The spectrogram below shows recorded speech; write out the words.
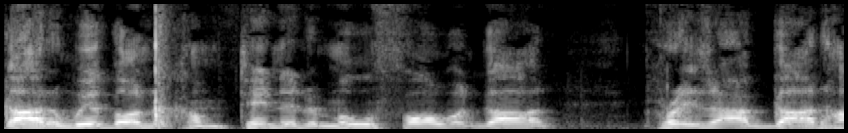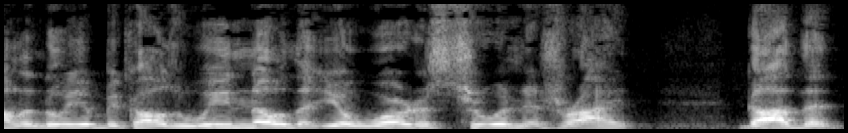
God, and we're going to continue to move forward, God. Praise our God, hallelujah, because we know that your word is true and it's right. God, that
